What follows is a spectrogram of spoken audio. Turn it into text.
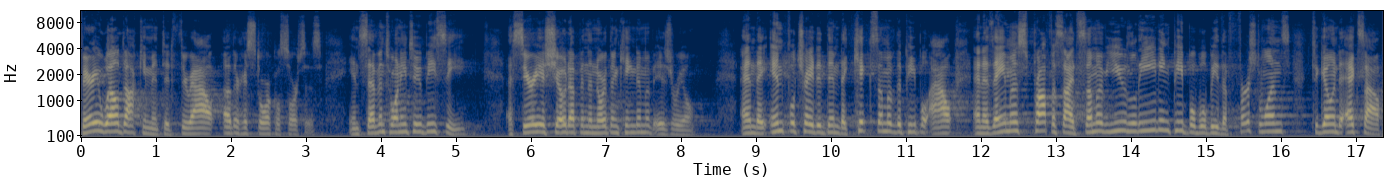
very well documented throughout other historical sources. In 722 BC, Assyria showed up in the northern kingdom of Israel and they infiltrated them. They kicked some of the people out. And as Amos prophesied, some of you leading people will be the first ones to go into exile.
